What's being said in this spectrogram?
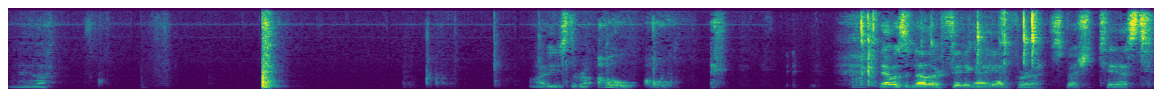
Now, oh, I used the wrong, oh, oh. that was another fitting I had for a special test.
